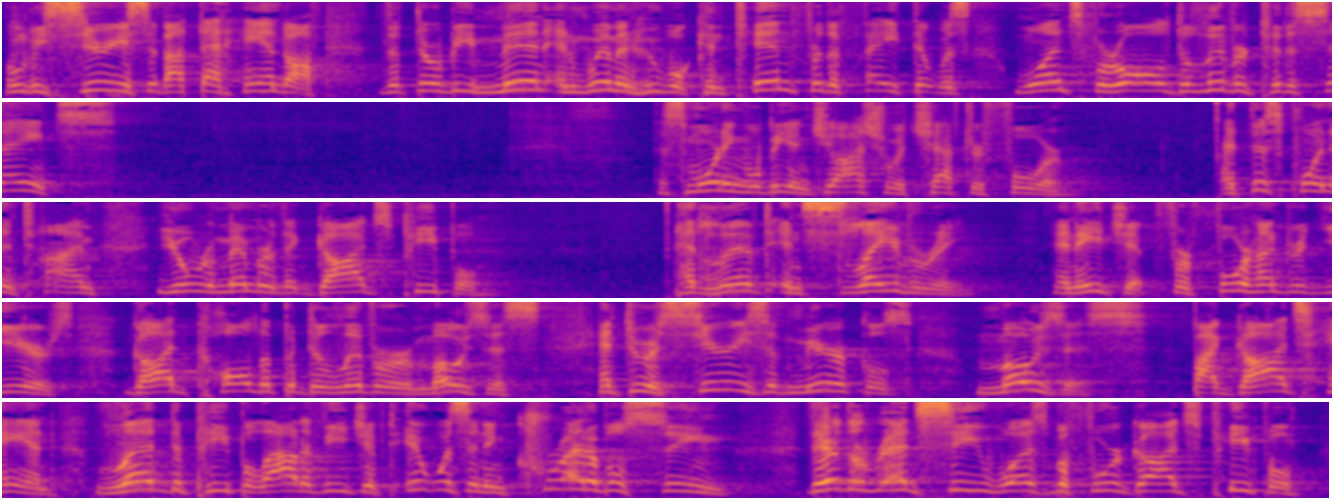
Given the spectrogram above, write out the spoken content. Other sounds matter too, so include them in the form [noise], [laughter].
We'll be serious about that handoff, that there will be men and women who will contend for the faith that was once for all delivered to the saints. This morning we'll be in Joshua chapter 4. At this point in time, you'll remember that God's people had lived in slavery in Egypt for 400 years. God called up a deliverer, Moses, and through a series of miracles, Moses, by God's hand, led the people out of Egypt. It was an incredible scene. There, the Red Sea was before God's people.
